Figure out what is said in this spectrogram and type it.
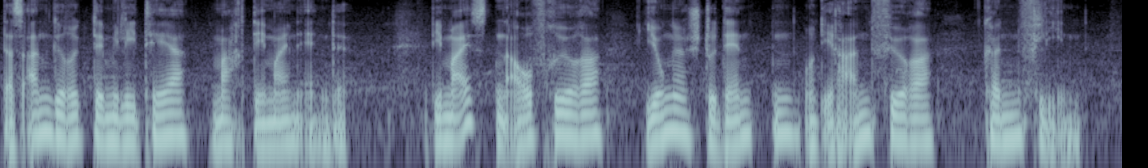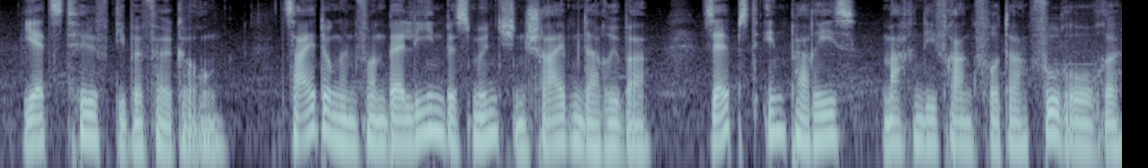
Das angerückte Militär macht dem ein Ende. Die meisten Aufrührer, junge Studenten und ihre Anführer können fliehen. Jetzt hilft die Bevölkerung. Zeitungen von Berlin bis München schreiben darüber. Selbst in Paris machen die Frankfurter Furore.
